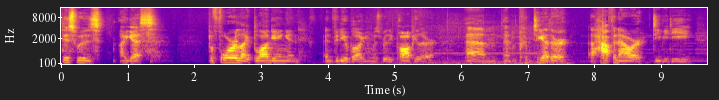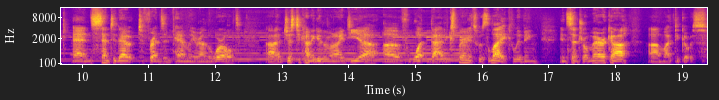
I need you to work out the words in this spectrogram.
this was, I guess, before like blogging and, and video blogging was really popular. Um, and we put together a half an hour DVD and sent it out to friends and family around the world. Uh, just to kind of give them an idea of what that experience was like living in Central America. Um, I think I was,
